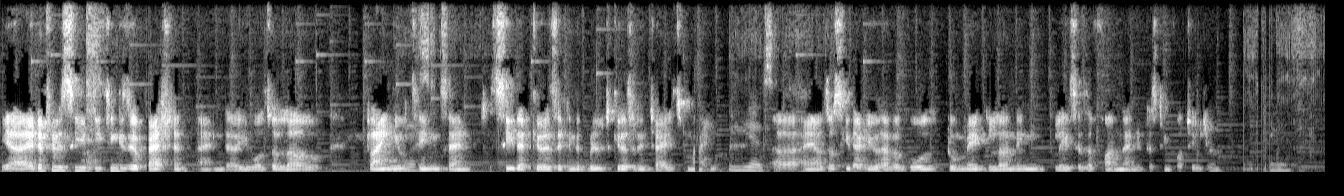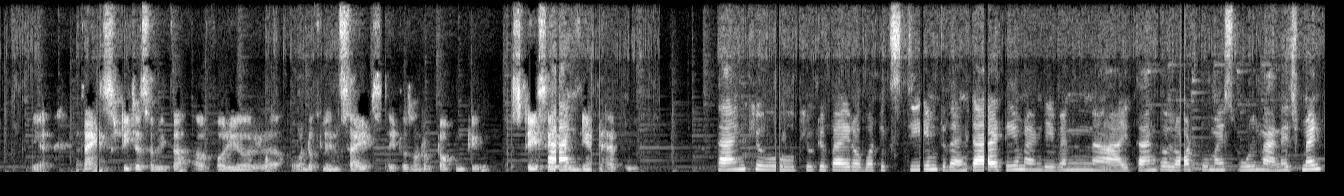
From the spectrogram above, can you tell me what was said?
yeah, I definitely see teaching is your passion, and uh, you also love trying new Yes. things and see that curiosity in the build curiosity in child's mind. Yes. Uh, I also see that you have a goal to make learning places a fun and interesting for children. yes. yeah Thanks, teacher Savita, uh, for your uh, wonderful insights. It was wonderful talking to you. Stay safe, Thank- healthy, and happy. Thank you, QtPi Robotics team, to the entire team, and even uh, I thank a lot to my school management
